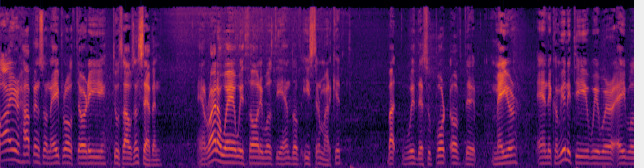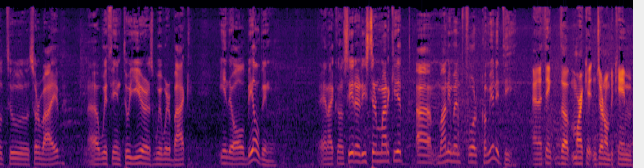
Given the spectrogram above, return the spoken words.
Fire happens on April 30, 2007, and right away we thought it was the end of Eastern Market. But with the support of the mayor and the community, we were able to survive. Uh, within two years, we were back in the old building. And I consider Eastern Market a monument for community. And I think the market in general became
